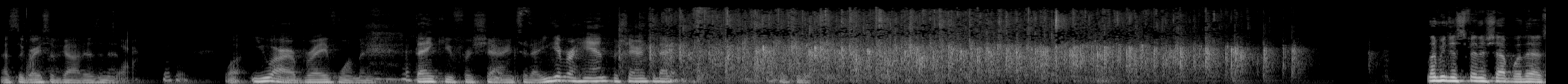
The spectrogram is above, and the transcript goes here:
That's the grace of God, isn't it? Yeah. Well, you are a brave woman. Thank you for sharing today. You give her a hand for sharing today. Let me just finish up with this.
